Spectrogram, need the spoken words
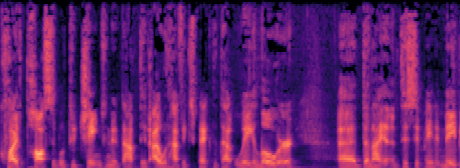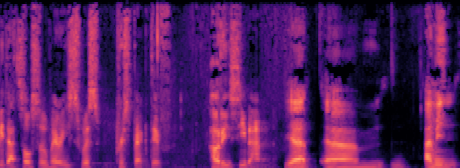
quite possible to change and adapt it. I would have expected that way lower uh, than I anticipated. Maybe that's also a very Swiss perspective. How do you see that? Yeah. Um, I mean,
